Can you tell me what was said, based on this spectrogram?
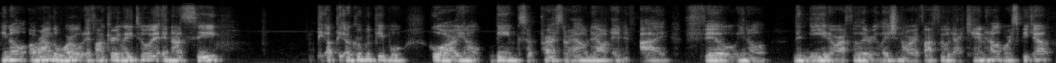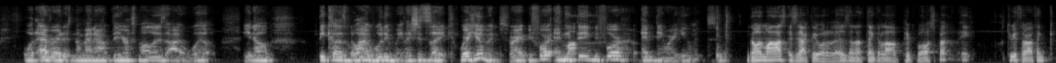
you know, around the world, if I can relate to it and I see a, a group of people who are, you know, being suppressed or held out, and if I feel, you know, the need or I feel the relation or if I feel like I can help or speak out, whatever it is, no matter how big or small it is, I will, you know, because why wouldn't we? It's just like we're humans, right? Before anything, before anything, we're humans. No, man, that's exactly what it is. And I think a lot of people, especially to be fair, I think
